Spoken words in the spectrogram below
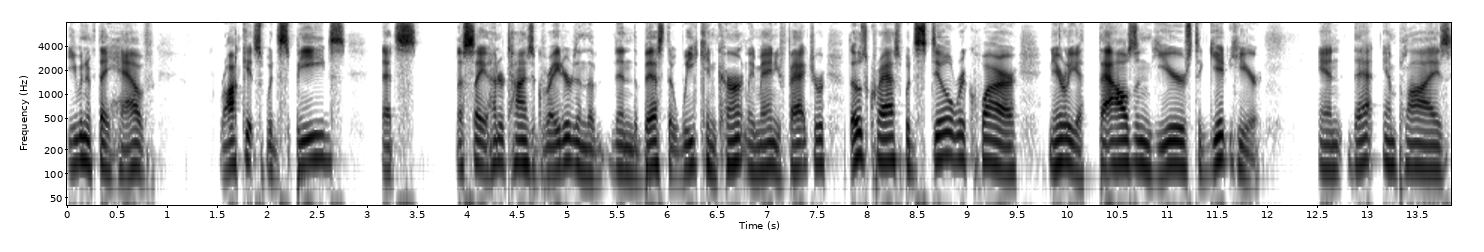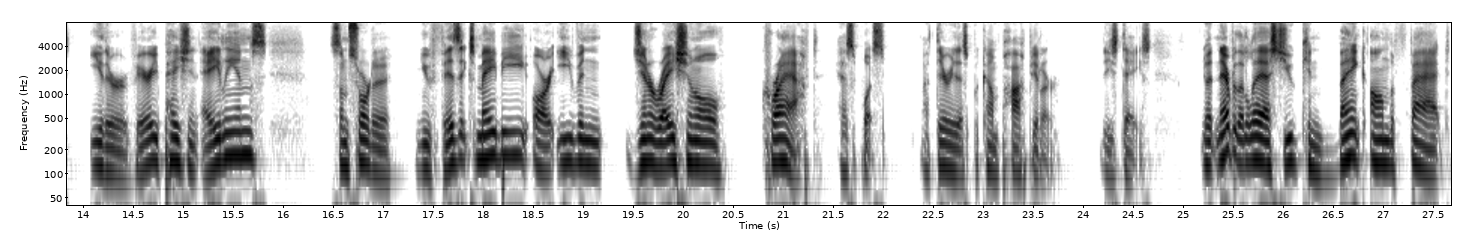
even if they have rockets with speeds that's let's say 100 times greater than the than the best that we can currently manufacture, those crafts would still require nearly a thousand years to get here, and that implies either very patient aliens, some sort of new physics maybe, or even generational craft, as what's a theory that's become popular these days. But nevertheless, you can bank on the fact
